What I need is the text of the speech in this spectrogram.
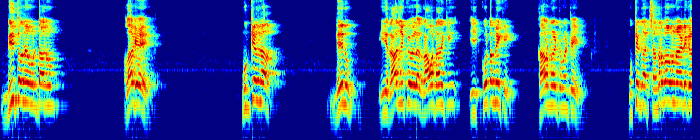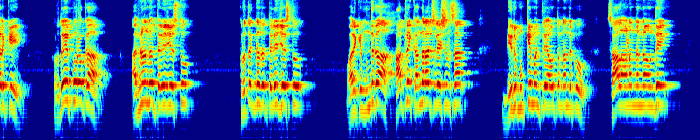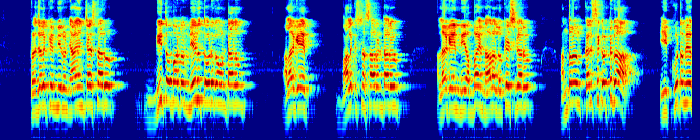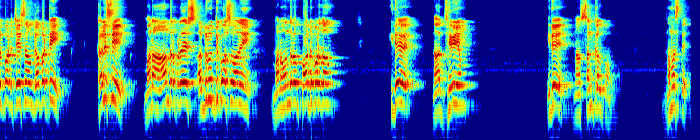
మీతోనే ఉంటాను. అలాగే ముఖ్యంగా నేను ఈ రాజకీయాలకు రావడానికి ఈ కూటమికి కారణమైనటువంటి ముఖ్యంగా చంద్రబాబు నాయుడు గారికి హృదయపూర్వక అభినందన తెలియజేస్తూ కృతజ్ఞత తెలియజేస్తూ వారికి ముందుగా హార్ట్లీ కంగ్రాచులేషన్ సార్. మీరు ముఖ్యమంత్రి అవుతున్నందుకు చాలా ఆనందంగా ఉంది. ప్రజలకి మీరు న్యాయం చేస్తారు. మీతో పాటు నేను తోడుగా ఉంటాను. అలాగే బాలకృష్ణ సార్ ఉంటారు. అలాగే మీ అబ్బాయి నారా లోకేష్ గారు. అందరం కలిసికట్టుగా ఈ కూటమి ఏర్పాటు చేశాం కాబట్టి కలిసి మన ఆంధ్రప్రదేశ్ అభివృద్ధి కోసం అని మనం అందరం పాటుపడదాం. ఇదే నా ధ్యేయం. ఇదే నా సంకల్పం. నమస్తే.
